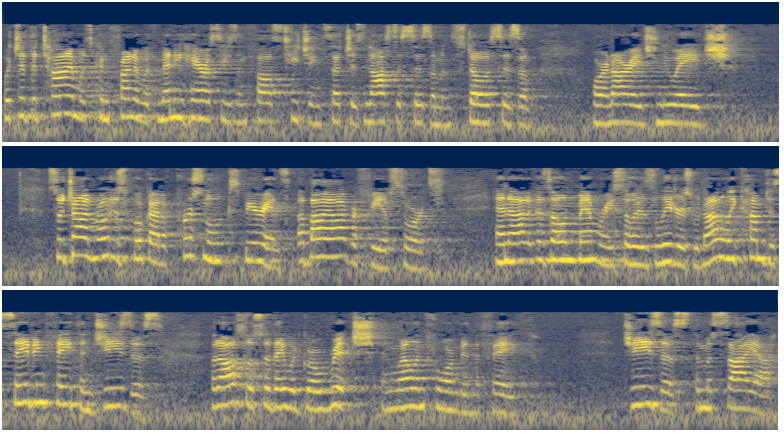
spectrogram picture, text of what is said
which at the time was confronted with many heresies and false teachings such as Gnosticism and Stoicism, or our age, New Age. So John wrote his book out of personal experience, a biography of sorts, and out of his own memory so his leaders would not only come to saving faith in Jesus, but also so they would grow rich and well informed in the faith. Jesus, the Messiah,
